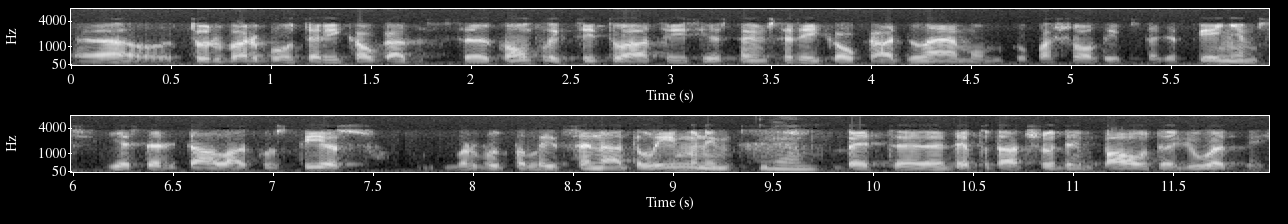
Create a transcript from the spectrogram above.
Uh, tur var būt arī kaut kādas konflikta situācijas, iespējams, arī kaut kādi lēmumi, ko pašvaldības tagad pieņems, ies arī tālāk uz tiesu, varbūt pat līdz senāta līmenim. Jā. Bet deputāti šodien pauda ļoti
